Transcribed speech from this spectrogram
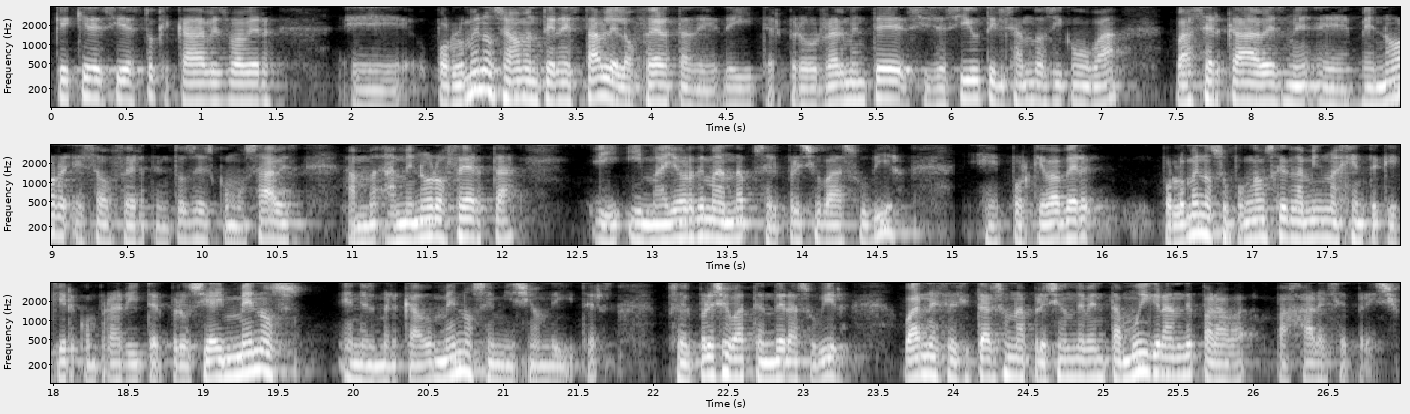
¿Qué quiere decir esto? Que cada vez va a haber, eh, por lo menos se va a mantener estable la oferta de, ITER, pero realmente si se sigue utilizando así como va, va a ser cada vez eh, menor esa oferta. Entonces, como sabes, a, menor oferta y, mayor demanda, pues el precio va a subir, eh, porque va a haber, por lo menos supongamos que es la misma gente que quiere comprar ITER, pero si hay menos en el mercado, menos emisión de Ethers, pues el precio va a tender a subir. Va a necesitarse una presión de venta muy grande para bajar ese precio.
